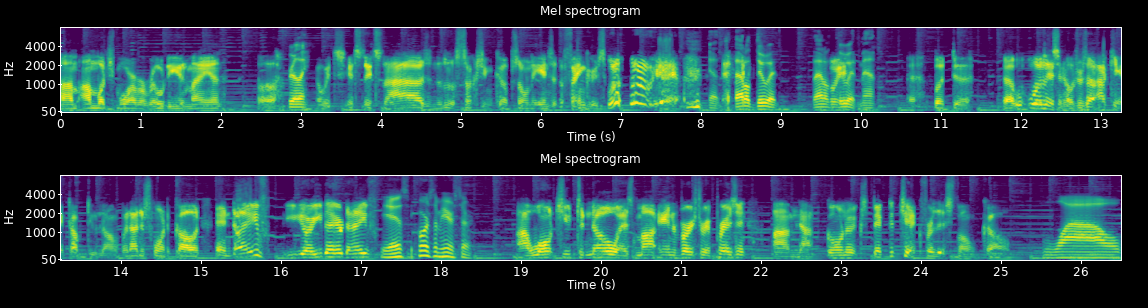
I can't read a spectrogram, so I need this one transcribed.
Uh, I'm, I'm much more of a Rodian man. Uh, really? Oh, it's it's it's the eyes and the little suction cups on the ends of the fingers. Yeah. Yeah, that'll do it. That'll do it, man. Uh, but uh, uh, well, listen, Hodges, I, I can't talk too long, but I just wanted to call it. And Dave, are you there, Dave? Yes, of course I'm here, sir. I want you to know, as my anniversary present, I'm not going to expect a check for this phone call. Wow.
